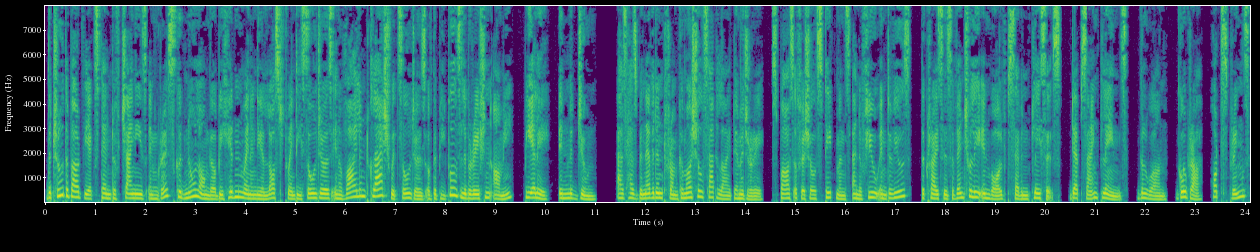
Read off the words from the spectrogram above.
the truth about the extent of Chinese ingress could no longer be hidden when India lost 20 soldiers in a violent clash with soldiers of the People's Liberation Army, PLA, in mid-June. As has been evident from commercial satellite imagery, sparse official statements and a few interviews, the crisis eventually involved seven places, Depsang Plains, Galwan, Gogra, Hot Springs,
